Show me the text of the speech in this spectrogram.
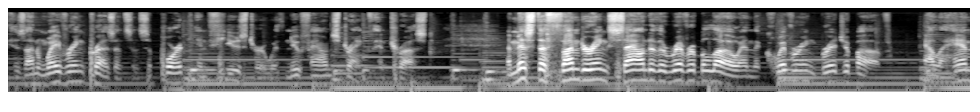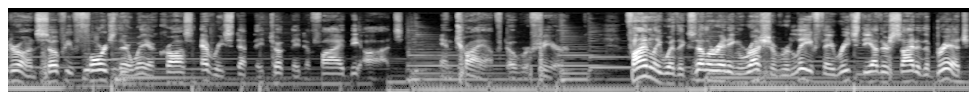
His unwavering presence and support infused her with newfound strength and trust. Amidst the thundering sound of the river below and the quivering bridge above, Alejandro and Sophie forged their way across. Every step they took, they defied the odds and triumphed over fear. Finally, with exhilarating rush of relief, they reached the other side of the bridge.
